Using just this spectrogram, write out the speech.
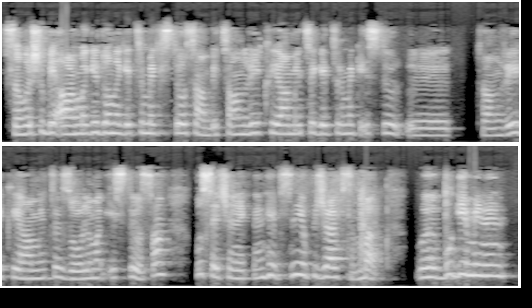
savaşı bir Armagedon'a getirmek istiyorsan, bir Tanrı'yı kıyamete getirmek istiyor, e, Tanrı'yı kıyamete zorlamak istiyorsan bu seçeneklerin hepsini yapacaksın. Bak e, bu geminin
